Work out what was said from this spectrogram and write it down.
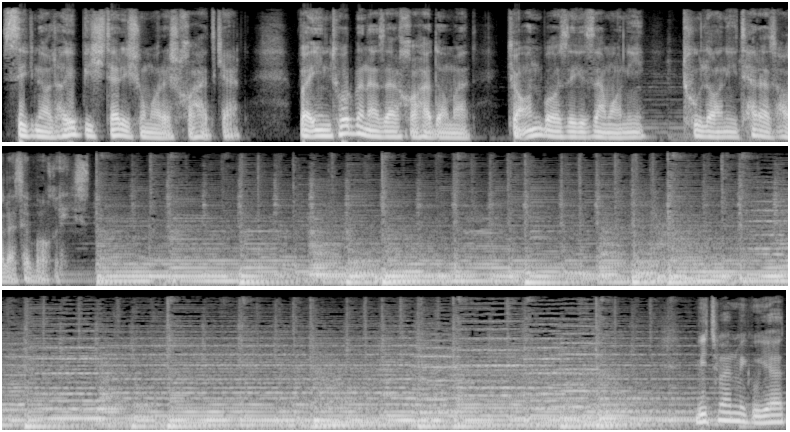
سیگنال های بیشتری شمارش خواهد کرد و اینطور به نظر خواهد آمد که آن بازه زمانی طولانی تر از حالت واقعی است. ویتمن می‌گوید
